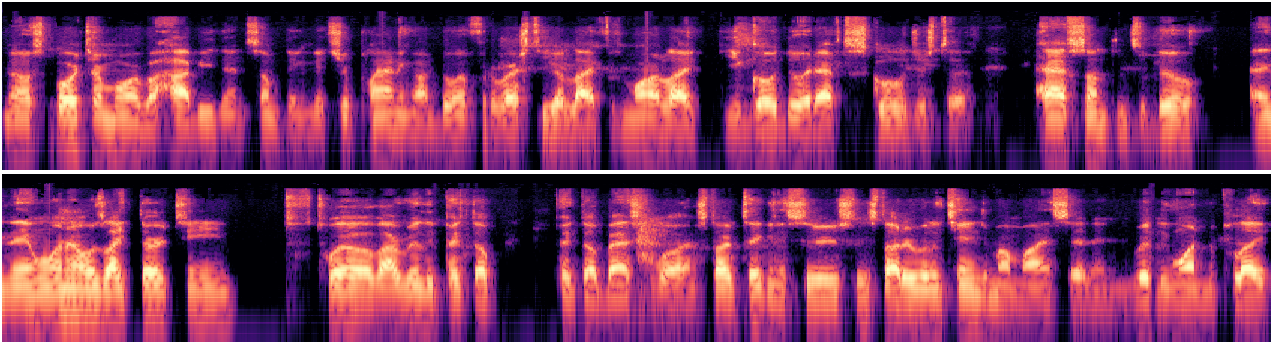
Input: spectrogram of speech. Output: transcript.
you know, sports are more of a hobby than something that you're planning on doing for the rest of your life. It's more like you go do it after school just to have something to do. And then when I was like 13, 12, I really picked up picked up basketball and started taking it seriously. Started really changing my mindset and really wanting to play.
